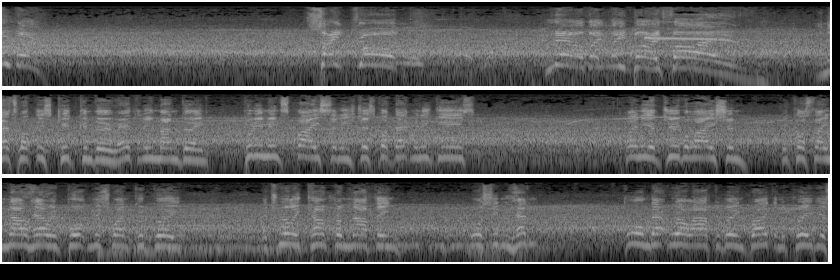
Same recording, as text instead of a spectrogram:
over. St. George. Now they lead by five. And that's what this kid can do. Anthony Mundine. Put him in space and he's just got that many gears. Plenty of jubilation because they know how important this one could be. It's really come from nothing. North Sydney hadn't formed that well after being broken the previous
